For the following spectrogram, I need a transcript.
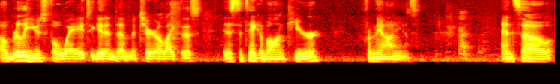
a really useful way to get into material like this is to take a volunteer from the audience. And so,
